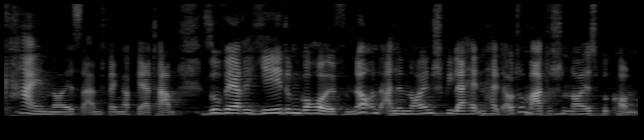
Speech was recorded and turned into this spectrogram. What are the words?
kein neues Anfängerpferd haben. So wäre jedem geholfen, ne? Und alle neuen Spieler hätten halt automatisch ein neues bekommen.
